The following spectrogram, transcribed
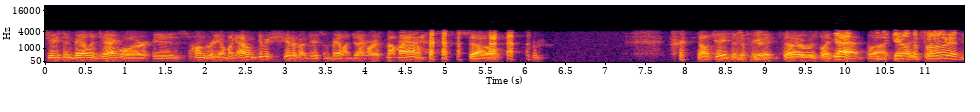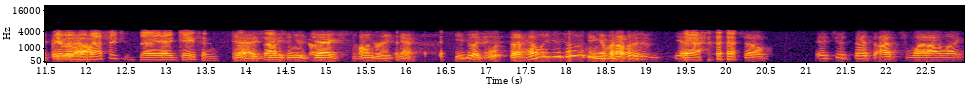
Jason Balin Jaguar is hungry." I'm like, I don't give a shit about Jason Balin Jaguar. It's not my animal. So tell Jason to feed it. So it was like yeah. that. But you get on the phone and give him a message and say, "Hey, Jason, Yeah, look hey, this up." Jason, your Jag's hungry. Yeah. He'd be like, "What the hell are you talking about?" yeah. Yeah. So it's just that's that's what I like,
